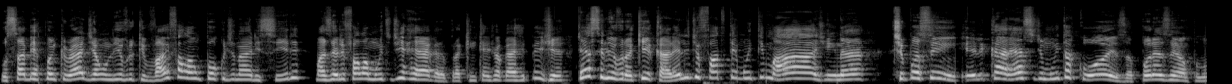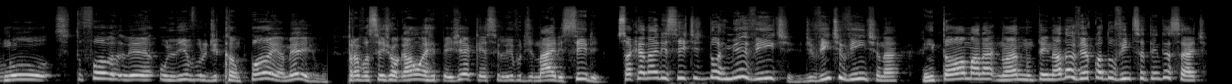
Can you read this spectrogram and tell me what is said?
o Cyberpunk Red é um livro que vai falar um pouco de Night City, mas ele fala muito de regra para quem quer jogar RPG. Esse livro aqui, cara, ele de fato tem muita imagem, né? Tipo assim, ele carece de muita coisa. Por exemplo, no, se tu for ler o livro de campanha mesmo, para você jogar um RPG, que é esse livro de Night City, só que é Night City de 2020, de 2020, né? Então não, é, não tem nada a ver com a do 2077.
